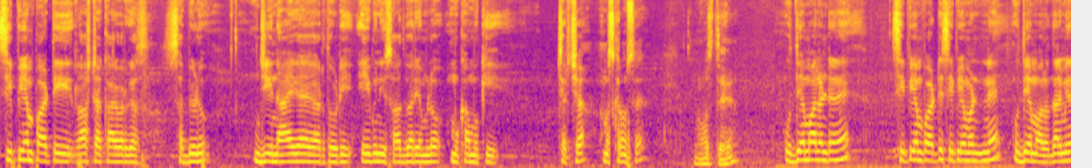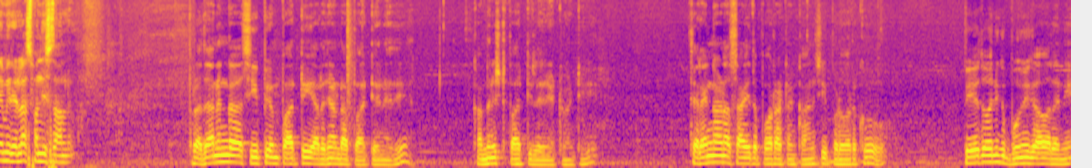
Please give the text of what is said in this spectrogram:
సిపిఎం పార్టీ రాష్ట్ర కార్యవర్గ సభ్యుడు జి నాయగ గారితో ఏబీ న్యూస్ ఆధ్వర్యంలో ముఖాముఖి చర్చ. నమస్కారం సార్. నమస్తే. ఉద్యమాలు అంటేనే సిపిఎం పార్టీ సిపిఎం అంటేనే ఉద్యమాలు. దాని మీద మీరు ఎలా స్పందిస్తాను ప్రధానంగా సిపిఎం పార్టీ ఎర్రజెండా పార్టీ అనేది కమ్యూనిస్ట్ పార్టీలు అనేటువంటి తెలంగాణ సాయుధ పోరాటం కానిసి ఇప్పటి వరకు పేదోనికి భూమి కావాలని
